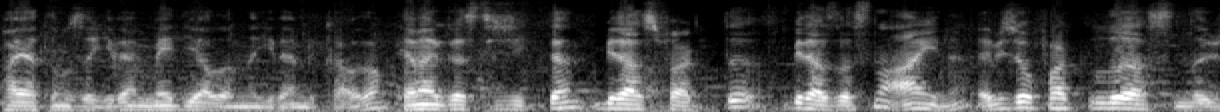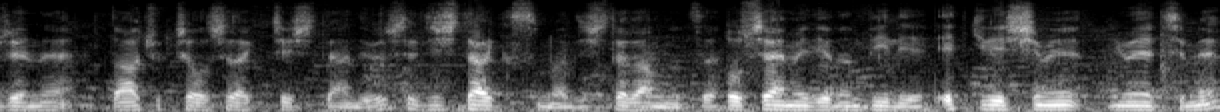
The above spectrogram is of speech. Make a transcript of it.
hayatımıza giren, medya alanına giren bir kavram. Temel gazetecilikten biraz farklı, biraz aslında aynı. E biz o farklılığı aslında üzerine daha çok çalışarak çeşitlendiriyoruz. İşte dijital kısımlar, dijital anlatı, sosyal medyanın dili, etkileşimi, yönetimi.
